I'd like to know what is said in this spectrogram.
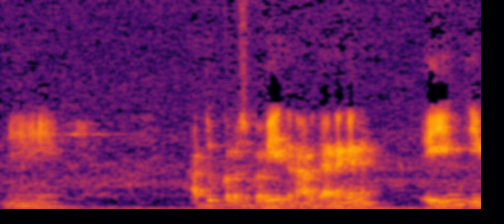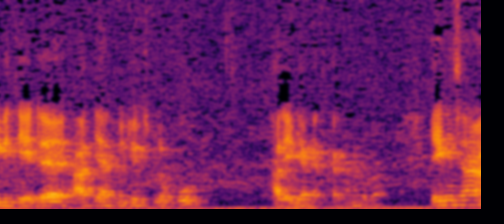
මේ අදුක්කම සුඛ වේදනාව දැනගෙන එයින් ජීවිතේට ආධ්‍යාත්මික ලොකු ඵලයක් ඇති කරගන්න පුළුවන්. ඒ නිසා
